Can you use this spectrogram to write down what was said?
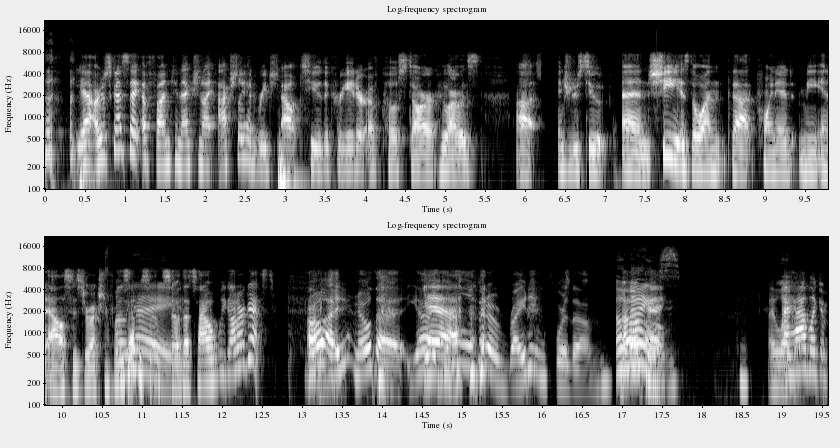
yeah, I was just going to say a fun connection. I actually had reached out to the creator of CoStar, who I was uh, introduced to, and she is the one that pointed me in Alice's direction for this Oh, episode. So that's how we got our guest. Oh, I didn't know that. Yeah, I did a little bit of writing for them. Oh, Oh, okay. nice. I love I had like a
